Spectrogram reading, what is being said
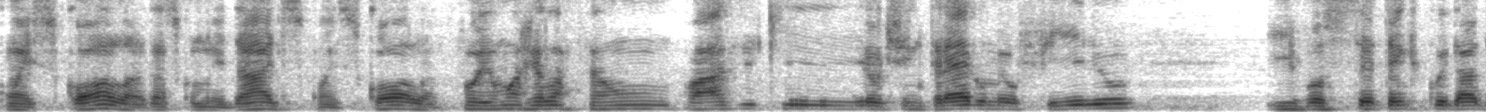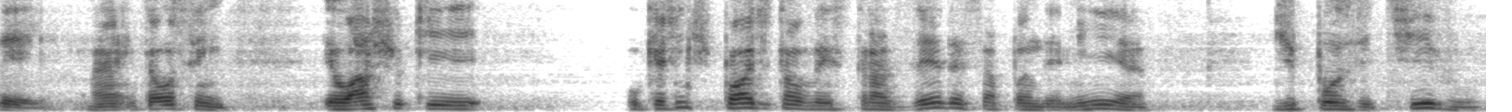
com a escola, das comunidades com a escola, foi uma relação quase que eu te entrego meu filho e você tem que cuidar dele, né? Então assim, eu acho que o que a gente pode talvez trazer dessa pandemia de positivo,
